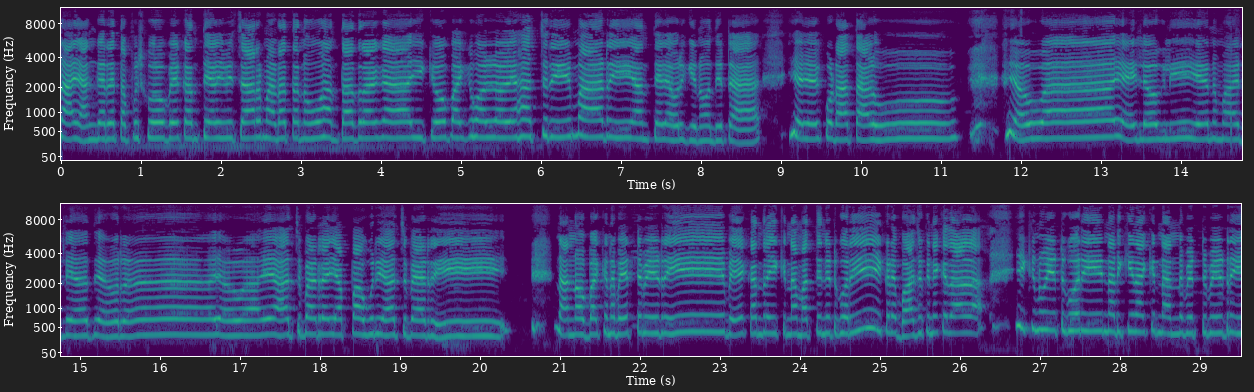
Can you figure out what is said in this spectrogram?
ನಾ ಹೆಂಗಾರೆ ತಪ್ಪಿಸ್ಕೋಬೇಕಂತೇಳಿ ವಿಚಾರ ಮಾಡತನು ಅಂತದ್ರಾಗ ಈ ಕ್ಯೋಬಾಗಿ ಒಳ್ಳೊಳ್ಳೆ ಹಚ್ಚ್ರಿ ಮಾಡ್ರಿ ಅಂತೇಳಿ ಅವ್ರಿಗೆ ಇನ್ನೊಂದಿಟ ಹೇಳಿ ಕೊಡತ್ತಾಳು. ಯವ್ವ, ಎಲ್ಲಿ ಹೋಗ್ಲಿ, ಏನು ಮಾಡ್ಲಿ ದೇವ್ರ? ಯವ್ವ ಏ, ಹಚ್ಬೇಡ್ರಿ ಯಪ್ಪ ಉರಿ ಹಚ್ಚಬೇಡ್ರಿ ನನ್ನ ಒಬ್ಬಾಕಿನ ಬೆಟ್ಟ ಬೇಡ್ರಿ. ಬೇಕಂದ್ರೆ ಈಕಿನ ಮತ್ತೆ ಇಟ್ಕೋರಿ, ಈ ಕಡೆ ಬಾಜುಕಿನ ಕೆದಾಳ ಈಕಿನೂ ಇಟ್ಕೋರಿ, ನಡಕಿನ ಹಾಕಿ ನನ್ನ ಬೆಟ್ಟು ಬೇಡ್ರಿ.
